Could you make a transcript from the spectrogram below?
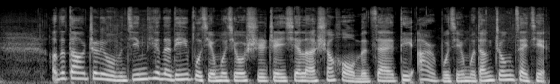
好的，到这里我们今天的第一部节目就是这些了，稍后我们在第二部节目当中再见。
